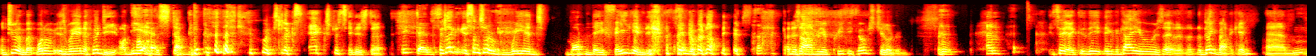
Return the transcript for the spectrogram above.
or two of them, but one of them is wearing a hoodie on top Yeah. of the stump, which looks extra sinister. It does. It's like it's some sort of weird modern day Fagin thing going on. It's got his army of creepy ghost children. And so yeah, the, the, the guy who was uh, the, the big mannequin, um, Hmm.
